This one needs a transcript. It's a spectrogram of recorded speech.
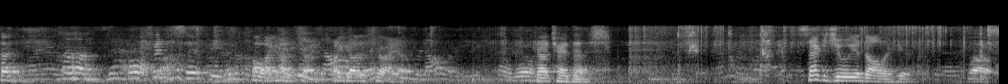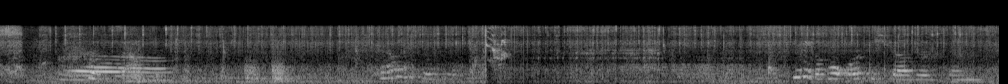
Oh, 50 cent piece. Oh, I gotta try. it. I gotta try it. over a dollar, dude. Oh. Gotta try this. Dollar here. Wow. You make a whole orchestra of those things.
